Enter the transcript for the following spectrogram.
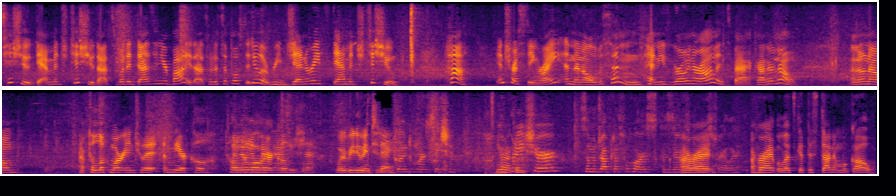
tissue, damaged tissue. That's what it does in your body. That's what it's supposed to do. It regenerates damaged tissue. Huh, interesting, right? And then all of a sudden, Penny's growing her eyelids back. I don't know. I don't know. I have to look more into it. A miracle. Totally a miracle. What are we doing today? Going to Hoard's Station. You I'm pretty go? sure someone dropped off a horse because there was All a right. horse trailer. All right, well, let's get this done and we'll go.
